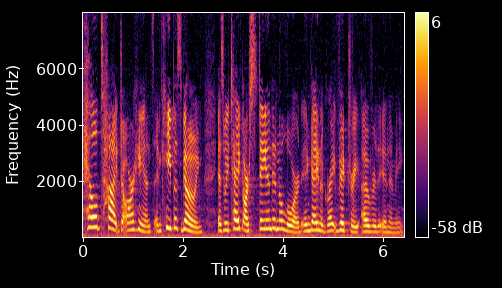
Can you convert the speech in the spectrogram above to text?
held tight to our hands, and keep us going as we take our stand in the Lord and gain a great victory over the enemy.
